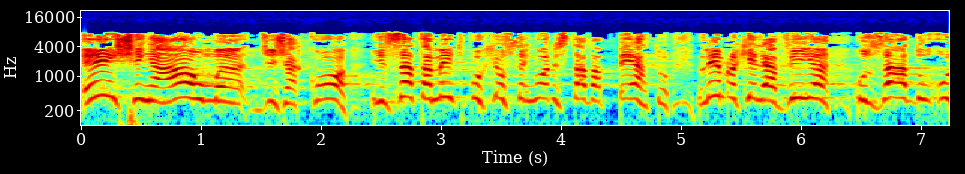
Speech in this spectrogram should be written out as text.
enchem a alma de Jacó, exatamente porque o Senhor estava perto. Lembra que ele havia usado o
